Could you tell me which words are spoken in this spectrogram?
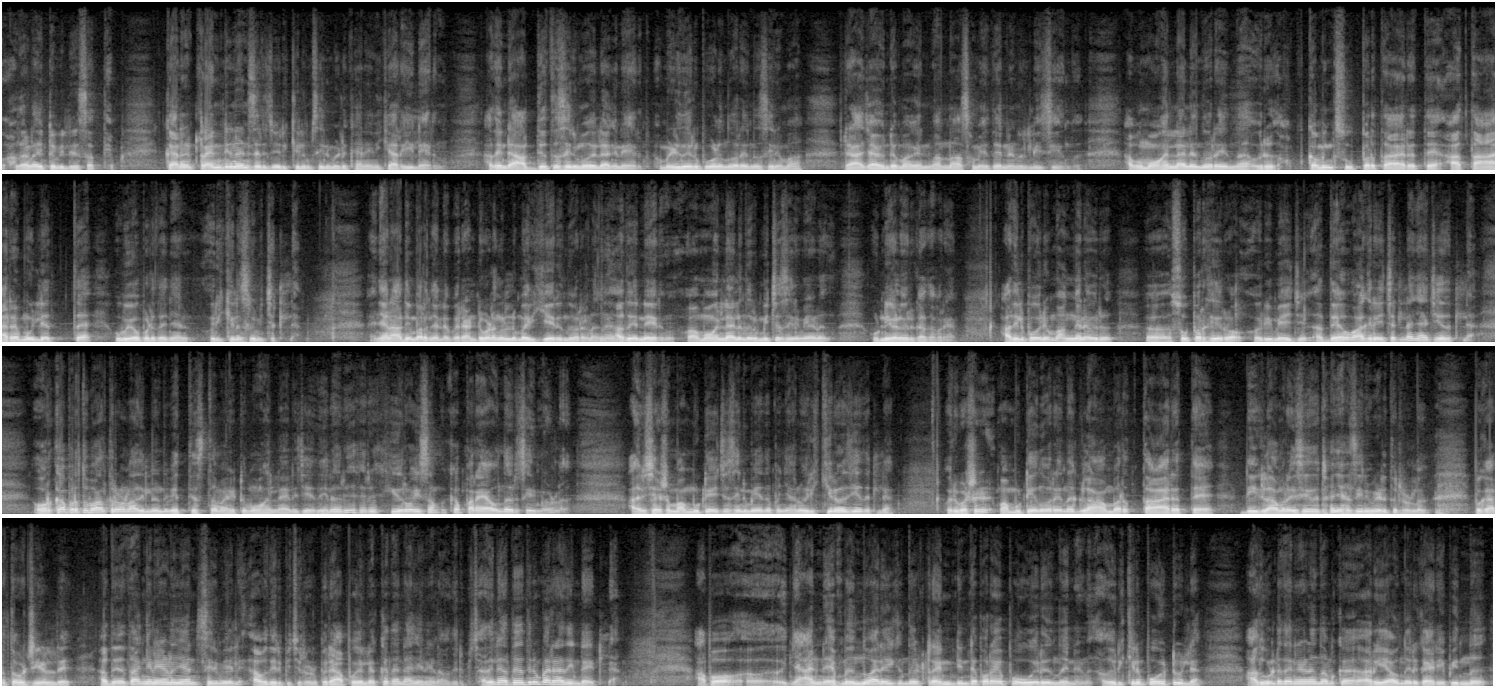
എടുത്തിട്ടുള്ളൂ അതാണ് ഏറ്റവും വലിയൊരു സത്യം. കാരണം ട്രെൻഡിനനുസരിച്ച് ഒരിക്കലും സിനിമ എടുക്കാൻ എനിക്ക് അറിയില്ലായിരുന്നു അതെന്റെ ആദ്യത്തെ സിനിമ മുതൽ അങ്ങനെയായിരുന്നു. അപ്പോൾ മെഴുനീർപ്പുകൾ എന്ന് പറയുന്ന സിനിമ രാജാവിന്റെ മകൻ വന്ന ആ സമയത്ത് തന്നെയാണ് റിലീസ് ചെയ്യുന്നത്. അപ്പോൾ മോഹൻലാൽ എന്ന് പറയുന്ന ഒരു അപ്കമിങ് സൂപ്പർ താരത്തെ ആ താരമൂല്യത്തെ ഉപയോഗപ്പെടുത്താൻ ഞാൻ ഒരിക്കലും ശ്രമിച്ചിട്ടില്ല. ഞാൻ ആദ്യം പറഞ്ഞല്ലോ ഇപ്പോൾ രണ്ട് പടങ്ങളിലും മരിക്കുകയായിരുന്നു പറയുന്നത് അത്. തന്നെയായിരുന്നു. അപ്പോൾ മോഹൻലാൽ നിർമ്മിച്ച സിനിമയാണ് ഉണ്ണികളെ ഒരു കഥ പറയാം അതിൽ പോലും അങ്ങനെ ഒരു സൂപ്പർ ഹീറോ ഒരു ഇമേജ് അദ്ദേഹം ആഗ്രഹിച്ചിട്ടില്ല ഞാൻ ചെയ്തിട്ടില്ല. ഓർക്കാപ്പുറത്ത് മാത്രമാണ് അതിൽ നിന്ന് വ്യത്യസ്തമായിട്ട് മോഹൻലാൽ ചെയ്തതിൽ ഒരു ഒരു ഹീറോയിസം ഒക്കെ പറയാവുന്ന ഒരു സിനിമയുള്ളത്. അതിനുശേഷം മമ്മൂട്ടി വെച്ച സിനിമ ചെയ്തപ്പോൾ ഞാൻ ഒരിക്കലും അത് ചെയ്തിട്ടില്ല. ഒരുപക്ഷെ മമ്മൂട്ടി എന്ന് പറയുന്ന ഗ്ലാമർ താരത്തെ ഡീഗ്ലാമറൈസ് ചെയ്തിട്ടാണ് ഞാൻ സിനിമ എടുത്തിട്ടുള്ളത്. ഇപ്പോൾ കറുത്ത പക്ഷികളുടെ അദ്ദേഹത്തെ അങ്ങനെയാണ് ഞാൻ സിനിമയിൽ അവതരിപ്പിച്ചിട്ടുള്ളത്. ഇപ്പോൾ രാപ്പകലിലൊക്കെ തന്നെ അങ്ങനെയാണ് അവതരിപ്പിച്ചത്. അതിൽ അദ്ദേഹത്തിനും പരാതി ഉണ്ടായിട്ടില്ല. അപ്പോൾ ഞാൻ എന്നും ആലോചിക്കുന്നത് ട്രെൻഡിന്റെ പുറകെ പോകരുതെന്ന് തന്നെയാണ്. അതൊരിക്കലും പോയിട്ടുമില്ല. അതുകൊണ്ട് തന്നെയാണ് നമുക്ക് അറിയാവുന്ന ഒരു കാര്യം. ഇപ്പം ഇന്ന്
